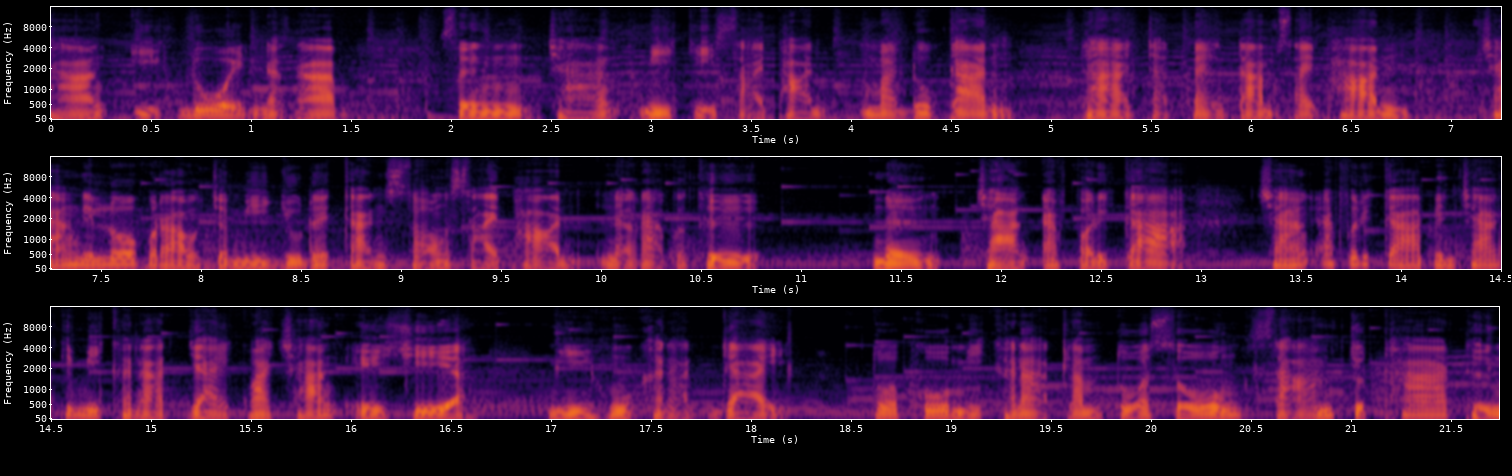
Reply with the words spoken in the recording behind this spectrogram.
ช้างอีกด้วยนะครับ ซึ่งช้างมีกี่สายพันธุ์มาดูกัน ถ้าจัดแบ่งตามสายพันธุ์ ช้างในโลกเราจะมีอยู่ด้วยกัน 2 สายพันธุ์นะครับก็คือ 1. ช้างแอฟริกา ช้างแอฟริกาเป็นช้างที่มีขนาดใหญ่กว่าช้างเอเชีย มีหูขนาดใหญ่ ตัวผู้มีขนาดลำตัวสูง 3.5 ถึง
